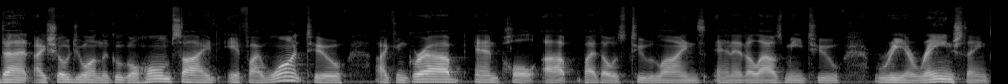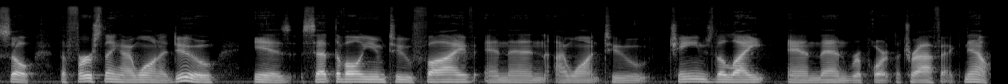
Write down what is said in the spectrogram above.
that I showed you on the Google Home side. If I want to, I can grab and pull up by those two lines and it allows me to rearrange things. So the first thing I want to do is set the volume to 5 and then I want to change the light and then report the traffic. Now,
